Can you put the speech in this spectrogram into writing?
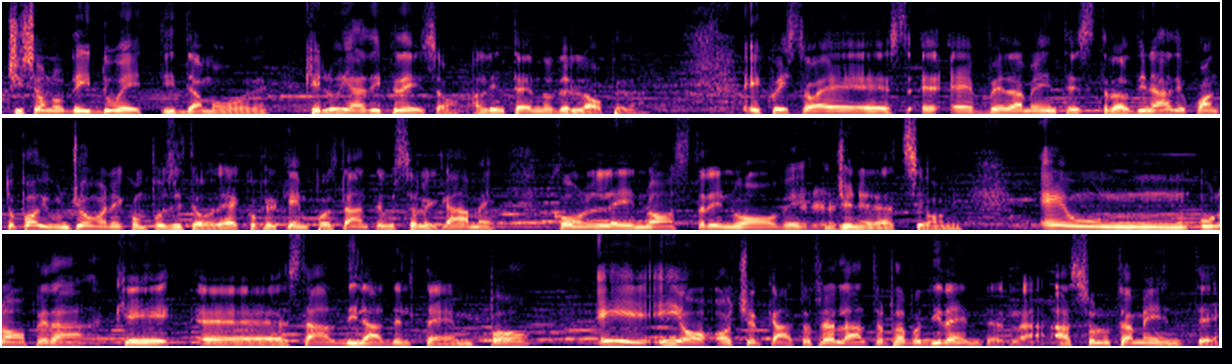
ci sono dei duetti d'amore che lui ha ripreso all'interno dell'opera. E questo è, è, è, veramente straordinario quanto poi un giovane compositore ecco perché è importante questo legame con le nostre nuove generazioni è un, un'opera che eh, sta al di là del tempo e io ho cercato tra l'altro proprio di renderla assolutamente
